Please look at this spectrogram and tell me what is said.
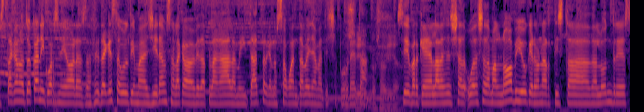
està que no toca ni quarts ni hores. De fet, aquesta última gira em sembla que va haver de plegar a la meitat perquè no s'aguantava ella mateixa, pobreta. Ah, sí? No sabia. Sí, perquè l'ha deixat, ho ha deixat amb el nòvio, que era un artista de Londres,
